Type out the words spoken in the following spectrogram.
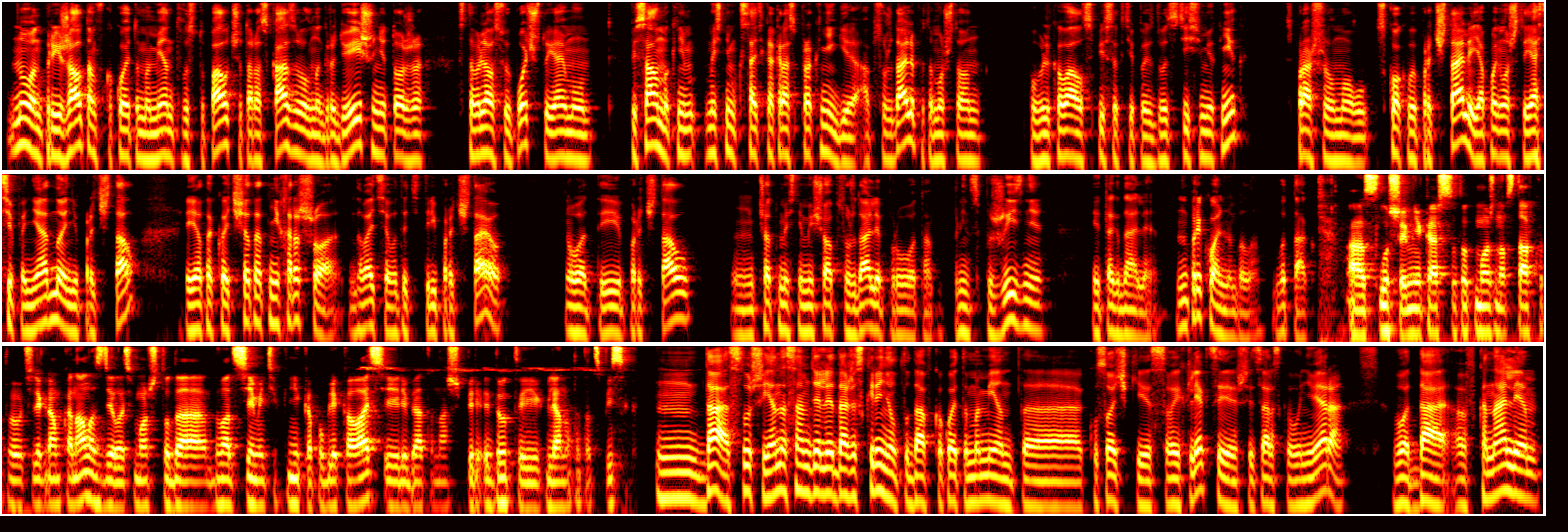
ну, он приезжал там в какой-то момент, выступал, что-то рассказывал, на градуэйшене тоже, оставлял свою почту, я ему писал, мы, к ним, мы с ним, кстати, как раз про книги обсуждали, потому что он публиковал список, типа, из 27 книг, спрашивал, мол, сколько вы прочитали, я понял, что я, типа, ни одной не прочитал, и я такой, что-то это нехорошо. Давайте я вот эти три прочитаю. Вот, и прочитал. Что-то мы с ним еще обсуждали про там принципы жизни и так далее. Ну, прикольно было. Вот так. А, слушай, мне кажется, тут можно вставку твоего телеграм-канала сделать. Можешь туда 27 этих книг опубликовать, и ребята наши перейдут и глянут этот список. Да, слушай, я на самом деле даже скринил туда в какой-то момент э, кусочки своих лекций швейцарского универа. Вот, да, в канале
